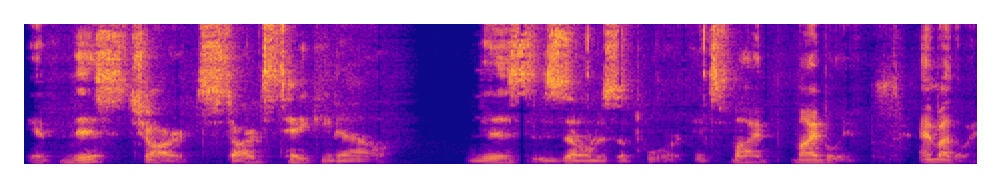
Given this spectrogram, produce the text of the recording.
If this chart starts taking out this zone of support, it's my my belief. And by the way,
